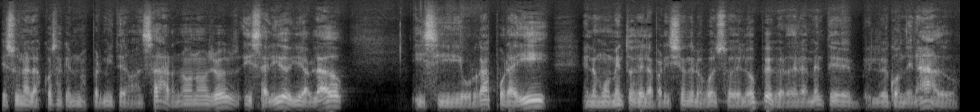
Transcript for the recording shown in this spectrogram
es una de las cosas que no nos permite avanzar. No, no, yo he salido y he hablado, y si hurgás por ahí, en los momentos de la aparición de los bolsos de López, verdaderamente lo he condenado,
